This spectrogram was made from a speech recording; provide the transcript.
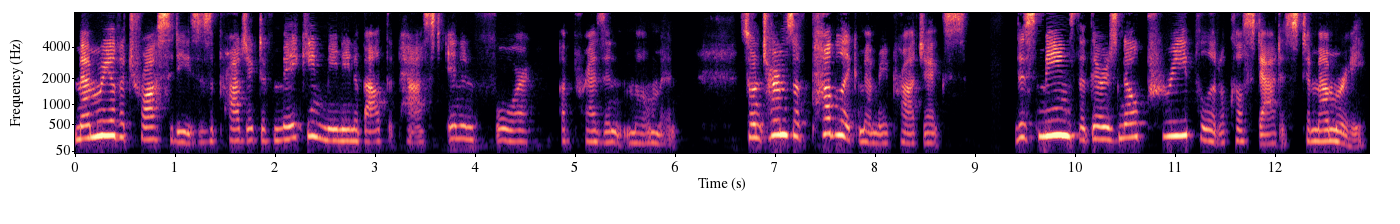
Memory of Atrocities is a project of making meaning about the past in and for a present moment. So in terms of public memory projects, this means that there is no pre-political status to memory.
